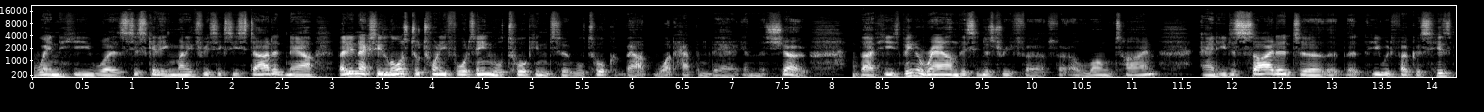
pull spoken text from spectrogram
when he was just getting Money 360 started. Now, they didn't actually launch till 2014. We'll talk into, we'll talk about what happened there in the show. But he's been around this industry for, for a long time and he decided to, that, that he would focus his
